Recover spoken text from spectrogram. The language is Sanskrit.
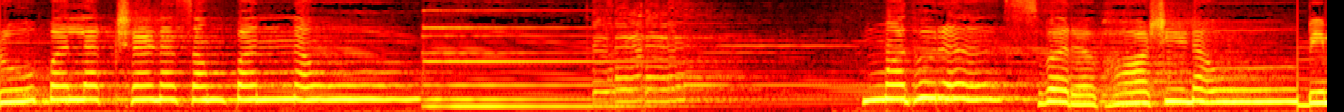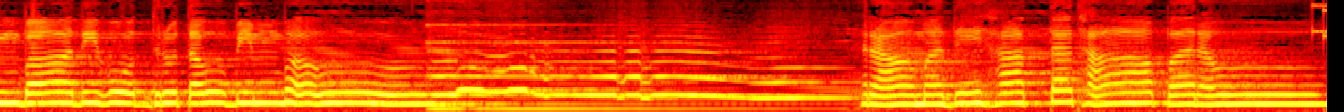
रूपलक्षणसम्पन्नौ। मधुरस्वरभाषिणौ। बिम्बादिवोद्धृतौ बिम्बौ। रामदेहात्तथा परौ।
